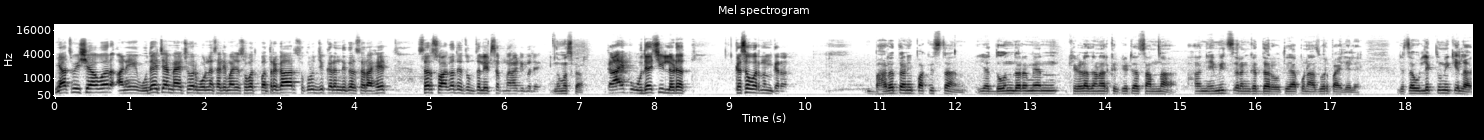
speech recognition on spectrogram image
याच विषयावर आणि उद्याच्या मॅचवर बोलण्यासाठी माझ्यासोबत पत्रकार सुकृतजी करंदीकर सर आहेत. सर स्वागत आहे तुमचं लेट्सअप मराठीमध्ये. नमस्कार. काय उद्याची लढत कसं वर्णन करा भारत आणि पाकिस्तान या दोन दरम्यान खेळला जाणारा क्रिकेटचा सामना हा नेहमीच रंगतदार होतो हे आपण आजवर पाहिलेला आहे. ज्याचा उल्लेख तुम्ही केलात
